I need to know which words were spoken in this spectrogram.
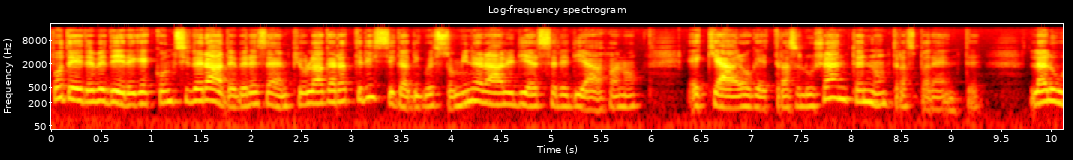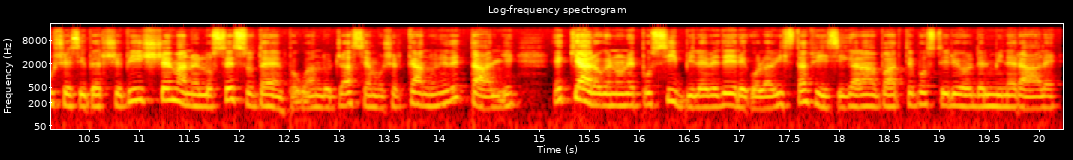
potete vedere che considerate per esempio la caratteristica di questo minerale di essere diafano. È chiaro che è traslucente e non trasparente. La luce si percepisce, ma nello stesso tempo, quando già stiamo cercando nei dettagli, è chiaro che non è possibile vedere con la vista fisica la parte posteriore del minerale,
